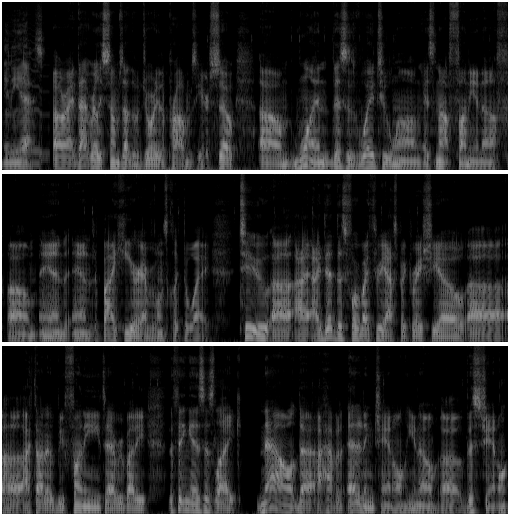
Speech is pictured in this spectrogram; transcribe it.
NES. All right, that really sums up the majority of the problems here. So, um, one, this is way too long. It's not funny enough, um, and and by here everyone's clicked away. Two, uh, I, I did this four by three aspect ratio. Uh, uh, I thought it would be funny to everybody. The thing is, is like now that I have an editing channel, you know, uh, this channel,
